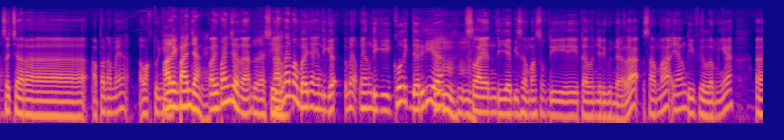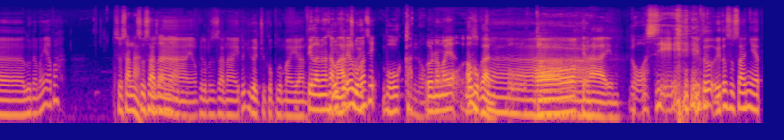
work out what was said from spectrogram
Secara apa namanya? waktunya. Paling panjang ya. paling panjang kan Durasinya. karena emang banyak yang diga, yang dikulik dari dia Mm, mm, mm. selain dia bisa masuk di talent jadi Gundala sama yang di filmnya eh lu namanya apa Susana. Susana. Susana. yang film Susana itu juga cukup lumayan Film yang sama Ariel bukan sih? Bukan dong. Lo namanya? Oh bukan. Oh kirain. Gosip. itu itu susahnyet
